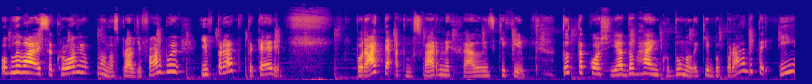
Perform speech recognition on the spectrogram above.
обливаєшся кров'ю, ну насправді фарбою, і вперед ти Керрі. Порадьте атмосферний хеллоуінський фільм. Тут також я довгенько думала, який би порадити, і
